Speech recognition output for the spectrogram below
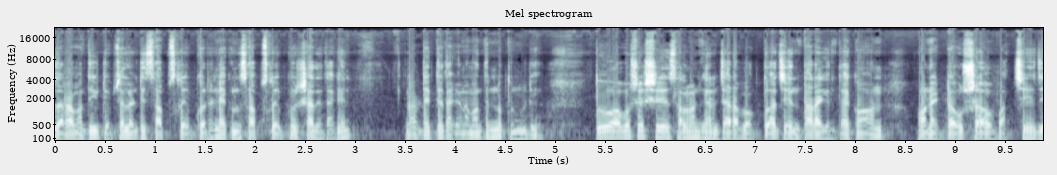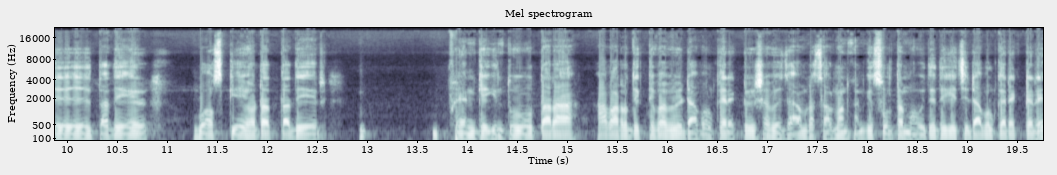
যারা আমাদের ইউটিউব চ্যানেলটি সাবস্ক্রাইব করেন, এখনও সাবস্ক্রাইব করে সাথে থাকেন আর দেখতে থাকেন আমাদের নতুন ভিডিও তো অবশেষে সালমান খানের যারা ভক্ত আছেন, তারা কিন্তু এখন অনেকটা উৎসাহ পাচ্ছে যে তাদের বসকে হঠাৎ তাদের ফ্যানকে কিন্তু তারা আবারও দেখতে পাবে ডাবল ক্যারেক্টার হিসাবে, যা আমরা সালমান খানকে সুলতান মুভিতে দেখেছি ডাবল ক্যারেক্টারে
